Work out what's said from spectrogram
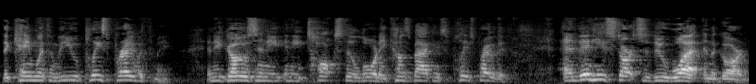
that came with him. Will you please pray with me? And he goes and he, and he talks to the Lord. And he comes back and he says, Please pray with me. And then he starts to do what in the garden?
